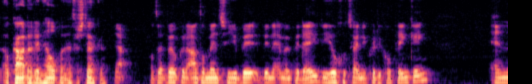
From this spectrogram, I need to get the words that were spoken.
elkaar daarin helpen en versterken. Want we hebben ook een aantal mensen hier bi- binnen MNPD die heel goed zijn in critical thinking. En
